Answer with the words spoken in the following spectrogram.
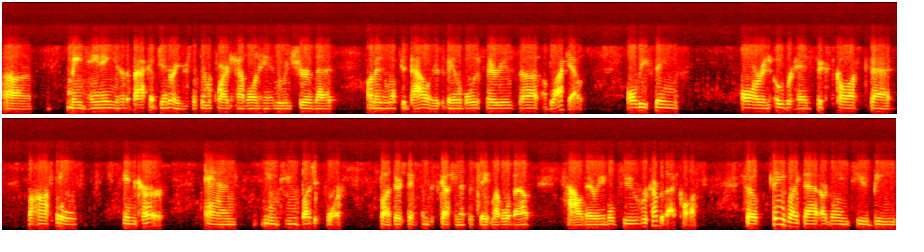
uh, maintaining you know the backup generators that they're required to have on hand to ensure that uninterrupted power is available if there is uh, a blackout. All these things are an overhead fixed cost that the hospitals incur and need to budget for. But there's been some discussion at the state level about how they're able to recover that cost. So things like that are going to be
